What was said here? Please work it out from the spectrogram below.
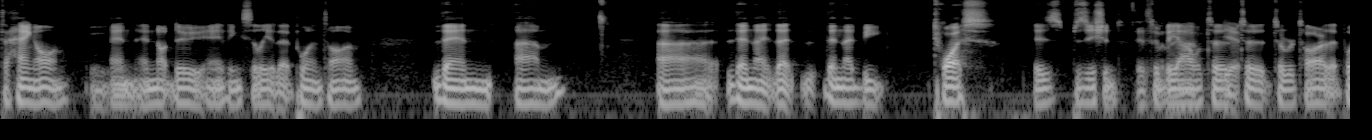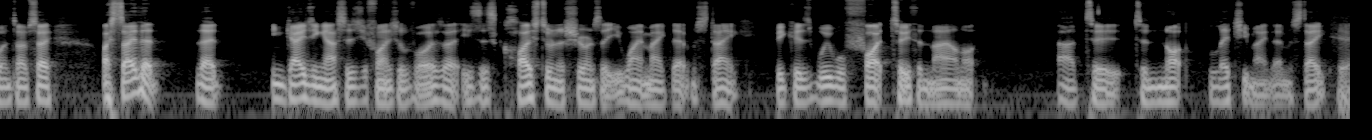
to hang on Mm. and and not do anything silly at that point in time, then um, uh, then they that then they'd be twice as positioned That's to be able to, Yep. to to retire at that point in time. So I say that that engaging us as your financial advisor is as close to an assurance that you won't make that mistake because we will fight tooth and nail not uh, to to not let you make that mistake. Yeah.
